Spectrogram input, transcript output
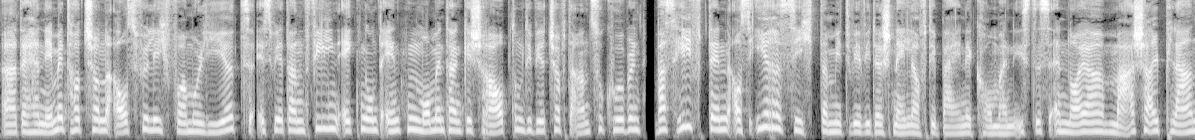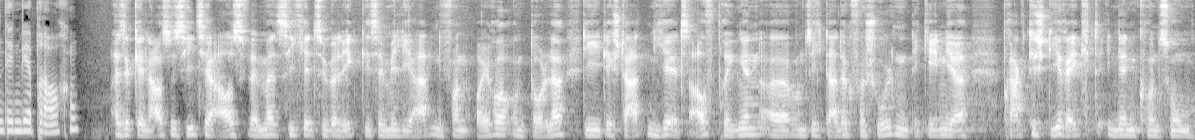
Äh, der Herr Nemeth hat schon ausführlich formuliert, es wird an vielen Ecken und Enden momentan geschraubt, um die Wirtschaft anzukurbeln. Was hilft denn aus Ihrer Sicht, damit wir wieder schnell auf die Beine kommen? Ist es ein neuer Marshallplan, den wir brauchen? Also genauso sieht's ja aus, wenn man sich jetzt überlegt, diese Milliarden von Euro und Dollar, die die Staaten hier jetzt aufbringen äh, und sich dadurch verschulden, die gehen ja praktisch direkt in den Konsum.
